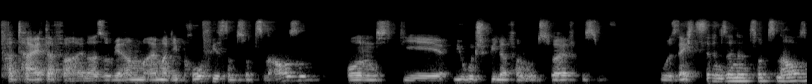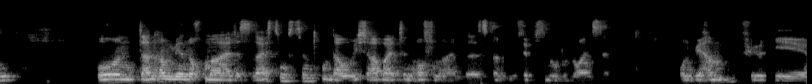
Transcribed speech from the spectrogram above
verteilter Verein. Also wir haben einmal die Profis in Zutzenhausen und die Jugendspieler von U12 bis U16 sind in Zutzenhausen. Und dann haben wir nochmal das Leistungszentrum, da wo ich arbeite, in Hoffenheim. Da ist dann U17 und U19. Und wir haben für die,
